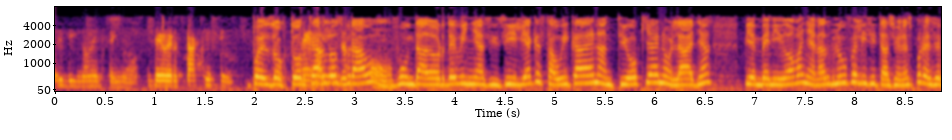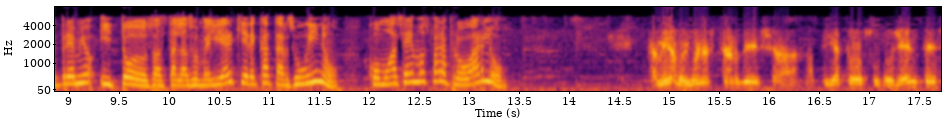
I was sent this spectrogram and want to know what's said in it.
el vino del Señor, de verdad que sí. Pues doctor Venga, Carlos yo- Bravo, fundador de Viña Sicilia, que está ubicada en Antioquia, en Olaya. Bienvenido a Mañanas Blue, felicitaciones por ese premio y todos, hasta la sommelier quiere catar su vino. ¿Cómo hacemos para probarlo? Camila, muy buenas tardes a, ti y a todos sus oyentes.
